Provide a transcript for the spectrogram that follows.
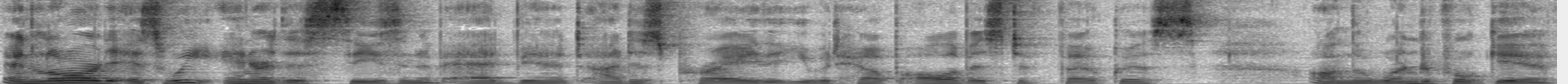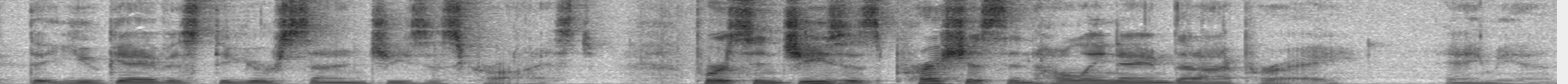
And Lord, as we enter this season of Advent, I just pray that you would help all of us to focus on the wonderful gift that you gave us through your Son, Jesus Christ. For it's in Jesus' precious and holy name that I pray. Amen.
